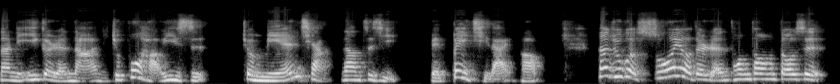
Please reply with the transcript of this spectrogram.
那你一个人拿，你就不好意思，就勉强让自己给背起来。啊，那如果所有的人通通都是，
